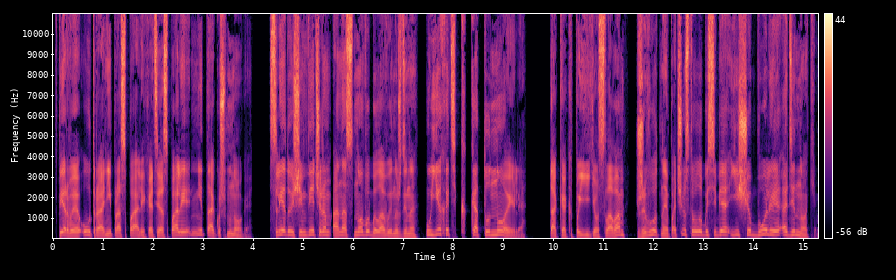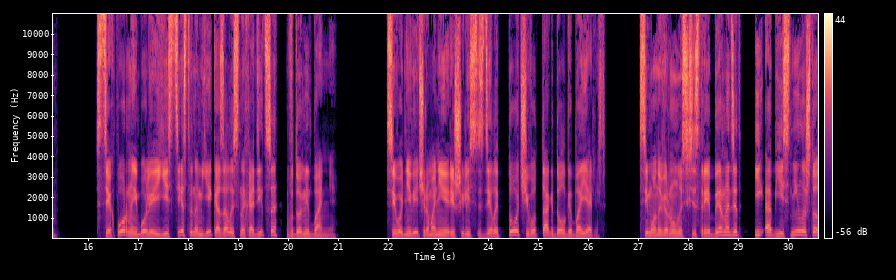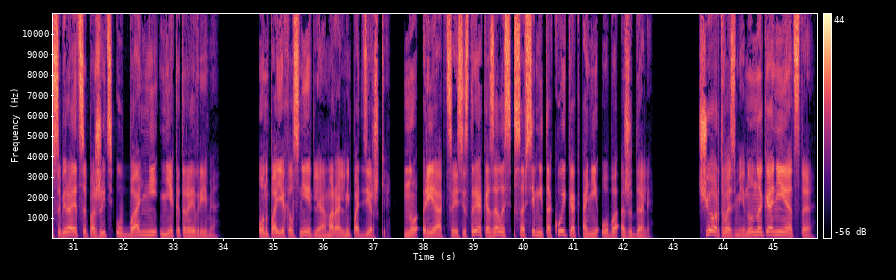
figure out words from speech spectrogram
Первое утро они проспали, хотя спали не так уж много. Следующим вечером она снова была вынуждена уехать к коту Ноэля, так как, по ее словам, животное почувствовало бы себя еще более одиноким. С тех пор наиболее естественным ей казалось находиться в доме Банни. Сегодня вечером они решились сделать то, чего так долго боялись. Симона вернулась к сестре Бернадет и объяснила, что собирается пожить у Банни некоторое время. Он поехал с ней для моральной поддержки. Но реакция сестры оказалась совсем не такой, как они оба ожидали. «Черт возьми, ну наконец-то!»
